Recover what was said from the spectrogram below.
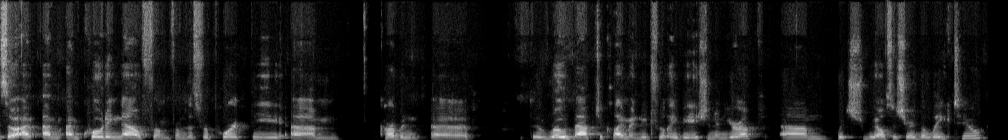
So I, am I'm, I'm quoting now from from this report the um, carbon uh, the roadmap to climate neutral aviation in Europe, um, which we also shared the link to.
